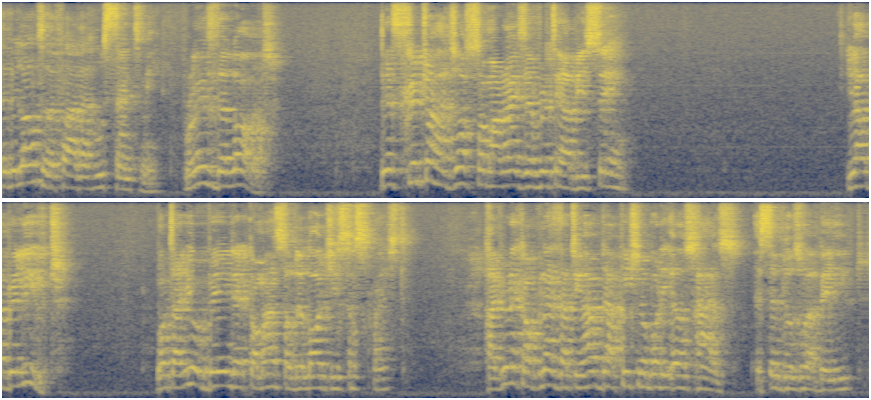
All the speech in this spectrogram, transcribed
They belong to the Father who sent me. Praise the Lord. The scripture has just summarized everything I've been saying. You have believed, but are you obeying the commands of the Lord Jesus Christ? Have you recognized that you have that which nobody else has except those who have believed?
